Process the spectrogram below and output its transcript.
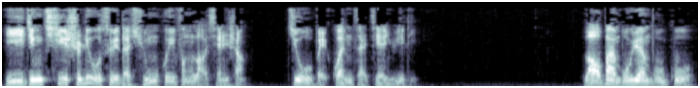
已经七十六岁的熊辉峰老先生就被关在监狱里。老伴无缘无故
